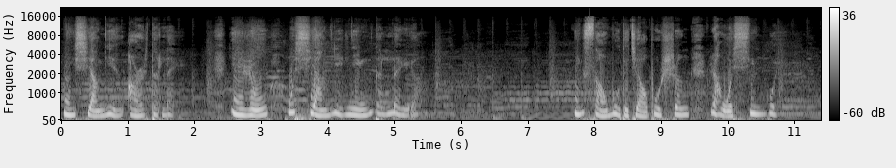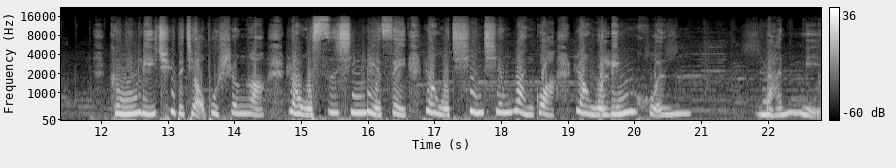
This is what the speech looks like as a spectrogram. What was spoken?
您想念儿的泪，一如我想念您的泪啊。您扫墓的脚步声让我欣慰，可您离去的脚步声啊，让我撕心裂肺，让我千牵万挂，让我灵魂难眠。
